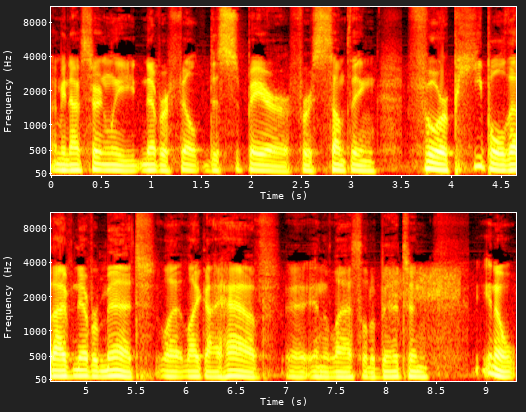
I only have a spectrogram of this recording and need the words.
I mean, I've certainly never felt despair for something for people that I've never met like I have uh, in the last little bit, and you know,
